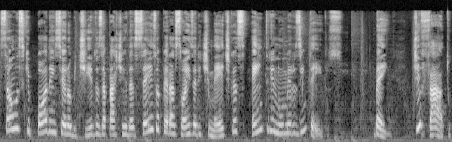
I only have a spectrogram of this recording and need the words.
são os que podem ser obtidos a partir das seis operações aritméticas entre números inteiros. Bem, de fato,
